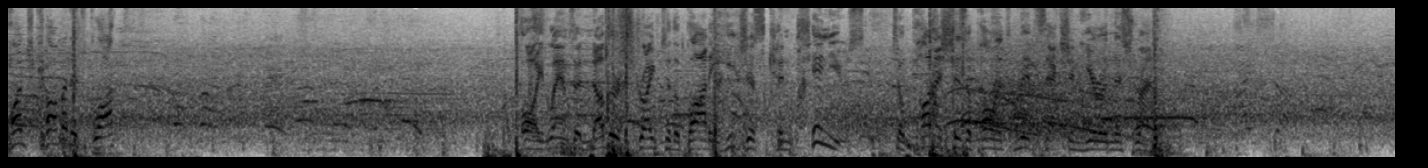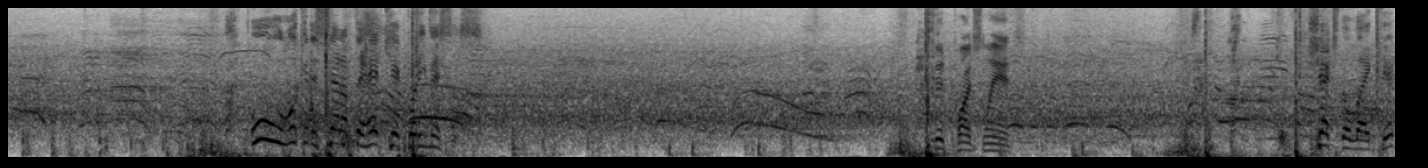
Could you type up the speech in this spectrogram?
Punch coming, it's blocked. Oh, he lands another strike to the body. He just continues to punish his opponent's midsection here in this round. Ooh, looking to set up the head kick, but he misses. Good punch lands. Checks the leg kick.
